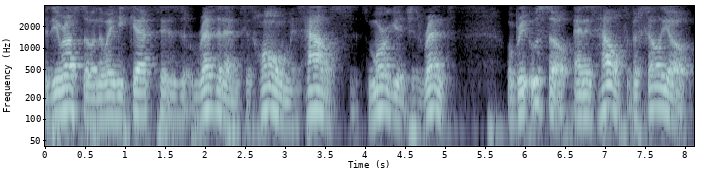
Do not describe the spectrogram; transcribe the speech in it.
Vidiraso, and the way he gets his residence, his home, his house, his mortgage, his rent uso and his health, v'chelio,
